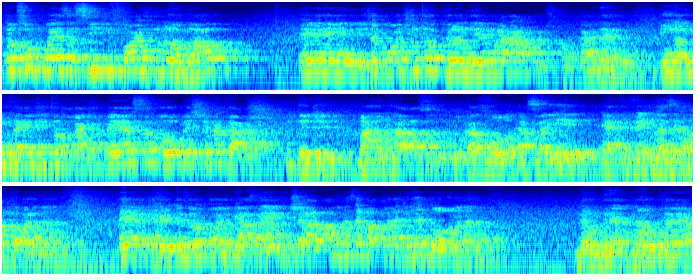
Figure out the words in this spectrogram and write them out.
Então são coisas assim que fogem do normal é, já pode ir trocando, e é barato de trocar, né? E, ao invés de trocar de peça ou mexer na caixa. Entendi. Mas no caso, no caso essa aí, é a que vem do reservatório, né? É, que vem do reservatório. No caso teria que tirar lá no reservatório de retorno, né? Não, retorno já é a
